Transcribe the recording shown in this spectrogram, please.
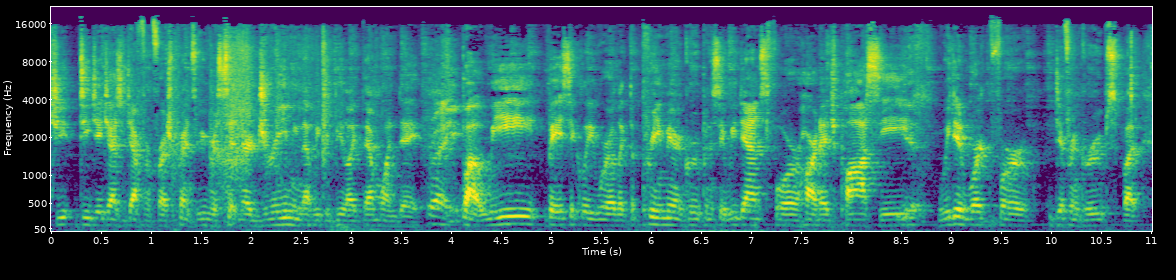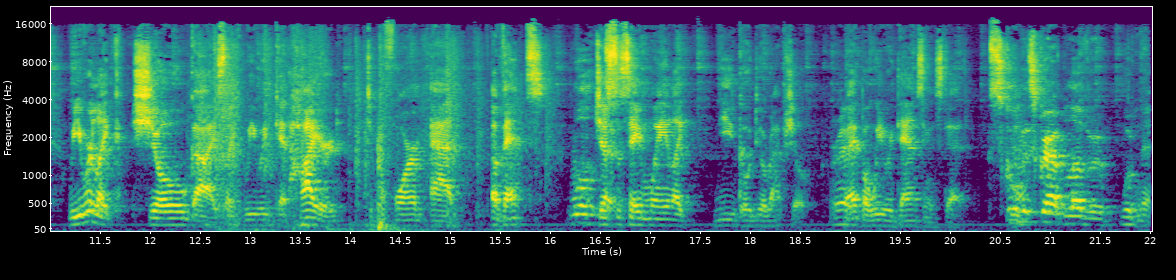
G- DJ Jazzy Jeff and Fresh Prince. We were sitting there dreaming that we could be like them one day. Right. But we basically were like the premier group in the city. We danced for Hard Edge Posse. We did work for different groups, but we were like show guys. Like we would get hired to perform at events. Well, just the same way like you go do a rap show, Right. right? But we were dancing instead. Scoob and Scrap Lover were Yeah.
